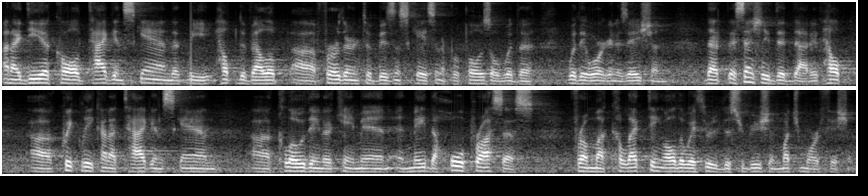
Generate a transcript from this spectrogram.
an idea called tag and scan that we helped develop uh, further into a business case and a proposal with the, with the organization that essentially did that. It helped uh, quickly kind of tag and scan clothing that came in and made the whole process from uh, collecting all the way through to distribution much more efficient.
